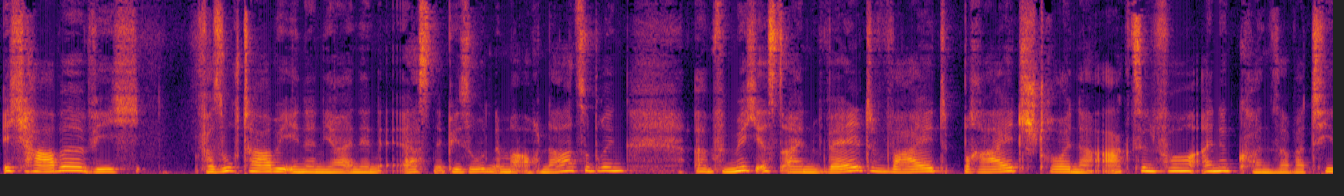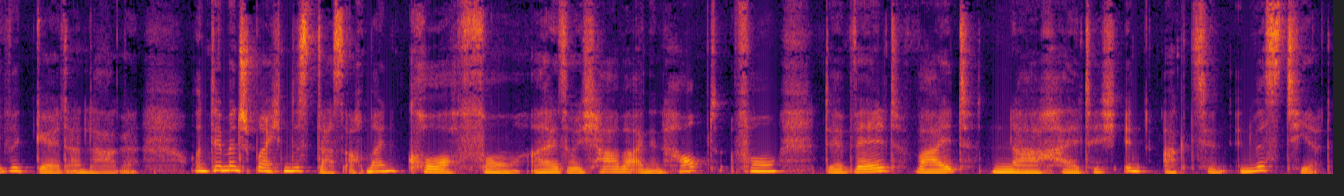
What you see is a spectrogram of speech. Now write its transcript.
ich habe, wie ich versucht habe, Ihnen ja in den ersten Episoden immer auch nahezubringen. Ähm, für mich ist ein weltweit breit streuender Aktienfonds eine konservative Geldanlage. Und dementsprechend ist das auch mein Core-Fonds. Also ich habe einen Hauptfonds, der weltweit nachhaltig in Aktien investiert.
